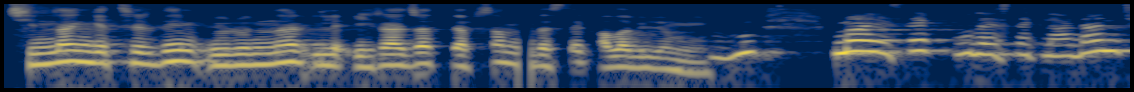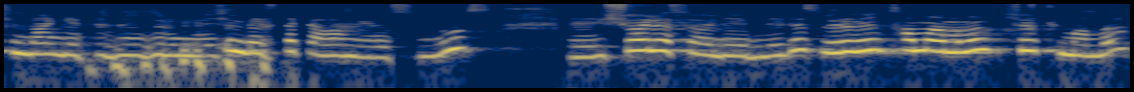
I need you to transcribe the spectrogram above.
Çin'den getirdiğim ürünler ile ihracat yapsam destek alabilir miyim? Hı hı. Maalesef bu desteklerden Çin'den getirdiğiniz ürünler için destek alamıyorsunuz. Ee, şöyle söyleyebiliriz, ürünün tamamının Türk malı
